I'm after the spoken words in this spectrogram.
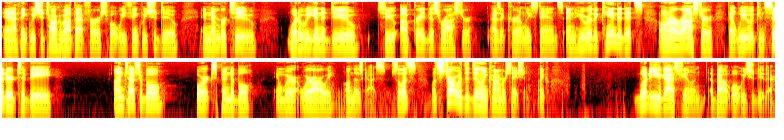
and I think we should talk about that first, what we think we should do. And number two, what are we going to do to upgrade this roster as it currently stands? And who are the candidates on our roster that we would consider to be untouchable or expendable? And where where are we on those guys? So let's let's start with the Dillon conversation. Like what are you guys feeling about what we should do there?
